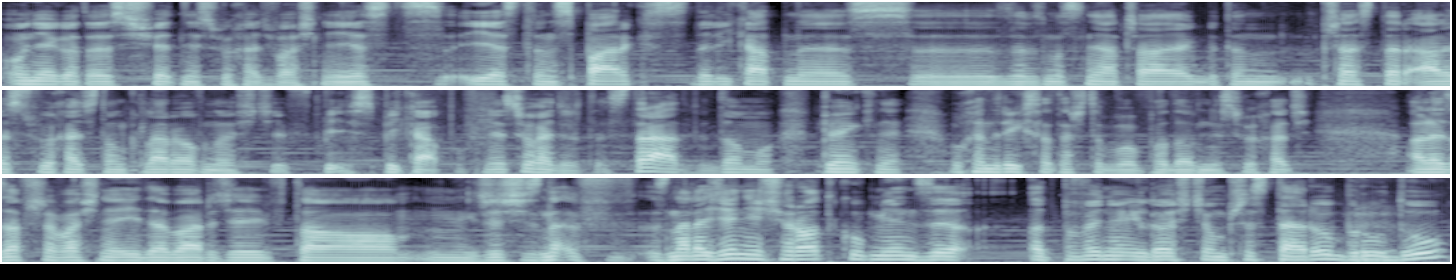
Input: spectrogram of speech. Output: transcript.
u niego to jest świetnie słychać właśnie, jest, jest ten sparks delikatny z, ze wzmacniacza, jakby ten przester, ale słychać tą klarowność w z pick-upów, nie słychać, że to jest strat w domu, pięknie, u Hendrixa też to było podobnie słychać, ale zawsze właśnie idę bardziej w to, mm, gdzieś zna, w znalezienie środku między odpowiednią ilością przesteru, brudu,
